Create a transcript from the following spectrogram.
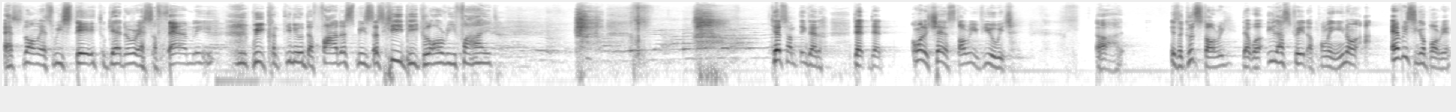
as long as we stay together as a family. We continue the Father's business. He be glorified. Here's something that, that, that I want to share a story with you, which uh, is a good story that will illustrate a point. You know, every Singaporean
